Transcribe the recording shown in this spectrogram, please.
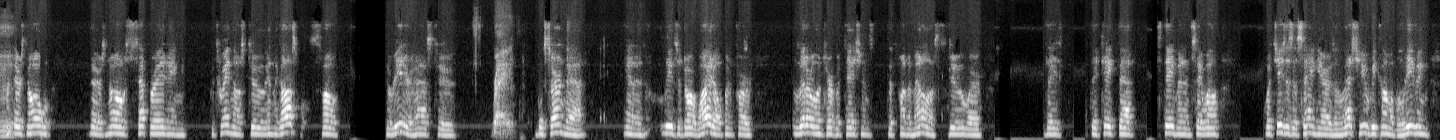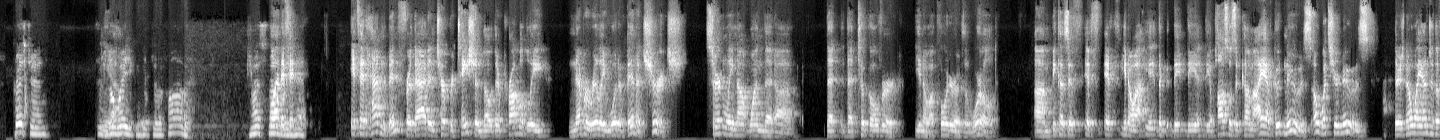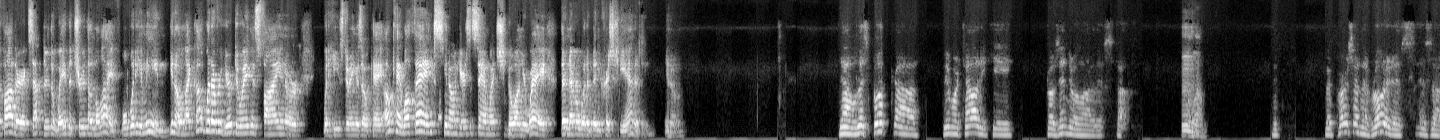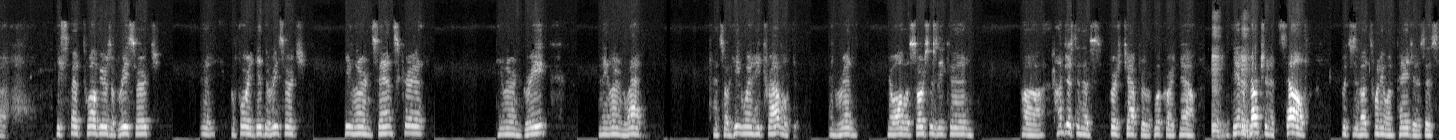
Mm. But there's no there's no separating between those two in the Gospels. So the reader has to right discern that, and it leaves the door wide open for literal interpretations that fundamentalists do, where they they take that statement and say, well, what Jesus is saying here is unless you become a believing Christian, there's yeah. no way you can get to the Father. That's not well, if it, if it hadn't been for that interpretation, though, there probably never really would have been a church. Certainly not one that uh, that that took over, you know, a quarter of the world. Um, because if if if you know the, the the the apostles had come, I have good news. Oh, what's your news? There's no way unto the Father except through the way, the truth, and the life. Well, what do you mean? You know, like, oh, whatever you're doing is fine, or what he's doing is okay. Okay, well, thanks. You know, here's a sandwich. Go on your way. There never would have been Christianity, you know. Yeah, well, this book, uh, The Immortality Key, goes into a lot of this stuff. Mm. Wow the person that wrote it is is uh, he spent 12 years of research, and before he did the research, he learned Sanskrit, he learned Greek, and he learned Latin. And so he went, he traveled and read, you know, all the sources he could. Uh, I'm just in this first chapter of the book right now. Mm. the introduction mm. itself which is about 21 pages, is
